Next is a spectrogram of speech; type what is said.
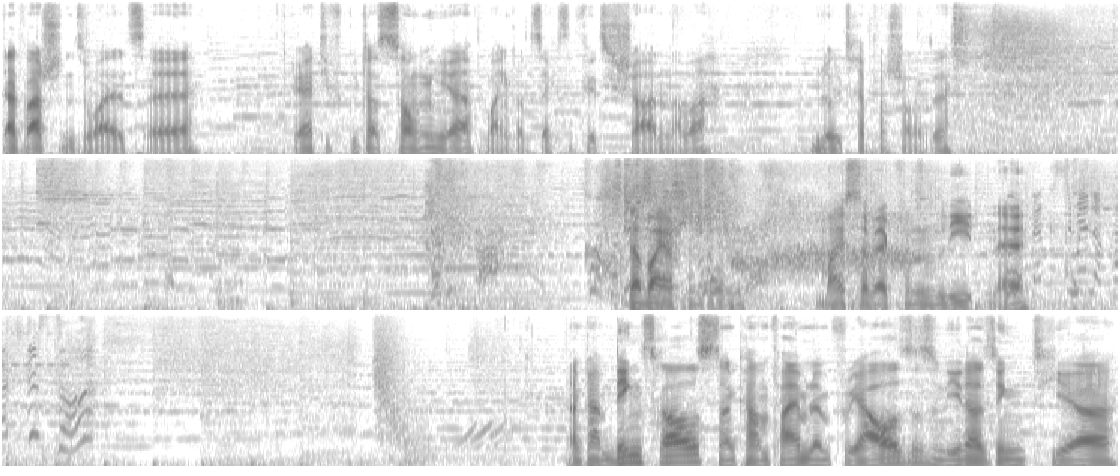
das war schon so als äh, relativ guter Song hier. Mein Gott, 46 Schaden, aber null Trefferchance. Da war ja schon so ein Meisterwerk von einem Lied, ne? Dann kam Dings raus, dann kam Fire Emblem Free Houses und jeder singt hier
